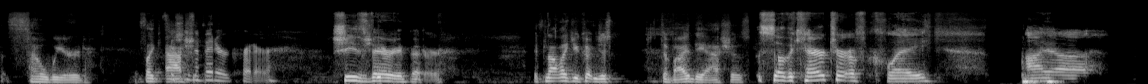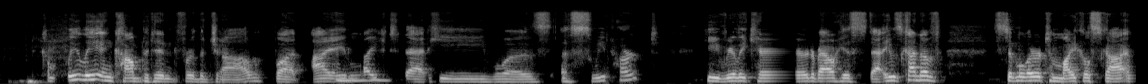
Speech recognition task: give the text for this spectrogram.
That's so weird. It's like So Ash. she's a bitter critter. She's very bitter. It's not like you couldn't just divide the ashes. So the character of Clay, I uh completely incompetent for the job, but I Mhm. liked that he was a sweetheart. He really cared about his staff. He was kind of similar to Michael Scott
